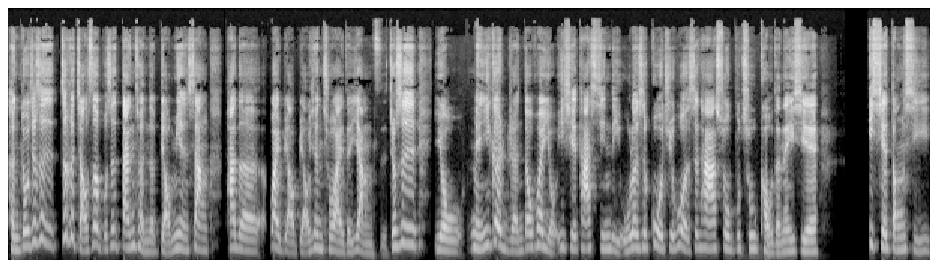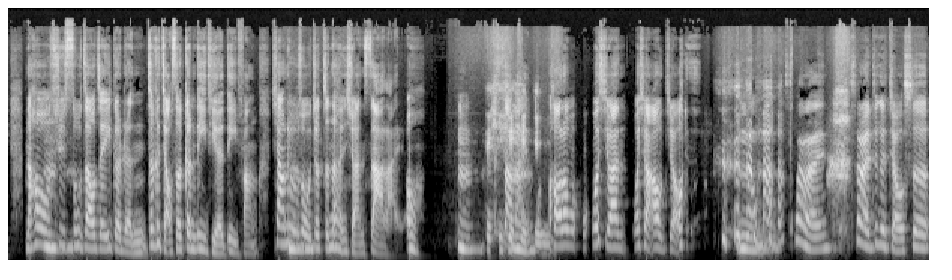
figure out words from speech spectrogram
很多，就是这个角色不是单纯的表面上他的外表表现出来的样子，就是有每一个人都会有一些他心里，无论是过去或者是他说不出口的那些一些东西，然后去塑造这一个人、嗯、这个角色更立体的地方。像例如说，我就真的很喜欢萨莱哦，嗯，萨莱，好了，我我喜欢我喜欢傲娇。嗯，萨来萨来这个角色，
